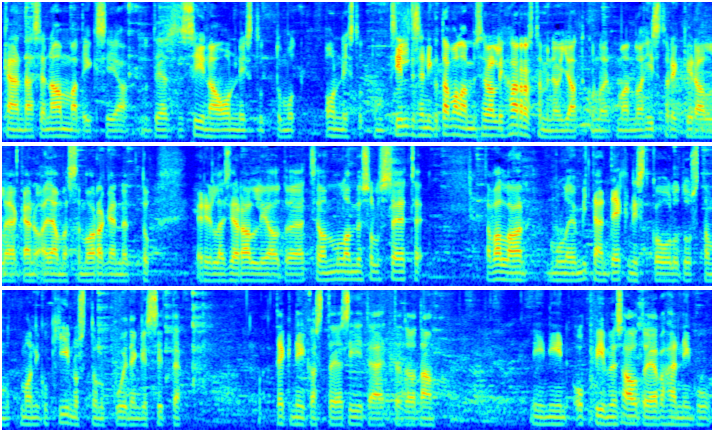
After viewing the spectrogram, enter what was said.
kääntää sen ammatiksi ja no tietysti siinä on onnistuttu, mutta onnistuttu, mutta silti se niin kuin, tavallaan missä rallin harrastaminen on jatkunut, että mä oon noin historiikkiralleja käynyt ajamassa, me on rakennettu erilaisia ralliautoja, että se on, mulla on myös ollut se, että se, tavallaan mulla ei ole mitään teknistä koulutusta, mutta mä oon niin kuin, kiinnostunut kuitenkin sitten tekniikasta ja siitä, että tota, niin, niin oppii myös autoja vähän niin kuin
